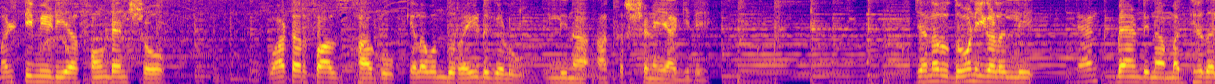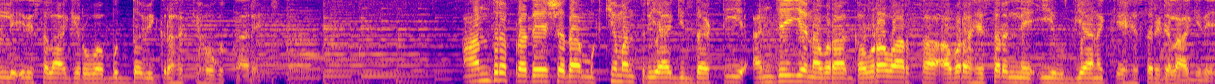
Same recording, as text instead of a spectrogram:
multimedia fountain show water falls ಹಾಗೂ ಕೆಲವೊಂದು ರೈಡ್ಗಳು ಇಲ್ಲಿನ ಆಕರ್ಷಣೆಯಾಗಿದೆ. ಜನರು ದೋಣಿಗಳಲ್ಲಿ ಟ್ಯಾಂಕ್ ಬ್ಯಾಂಡಿನ ಮಧ್ಯದಲ್ಲಿ ಇರಿಸಲಾಗಿರುವ ಬುದ್ಧ ವಿಗ್ರಹಕ್ಕೆ ಹೋಗುತ್ತಾರೆ. ಆಂಧ್ರ ಪ್ರದೇಶದ ಮುಖ್ಯಮಂತ್ರಿಯಾಗಿದ್ದ ಟಿ. ಅಂಜಯ್ಯನವರ ಗೌರವಾರ್ಥ ಅವರ ಹೆಸರನ್ನೇ ಈ ಉದ್ಯಾನಕ್ಕೆ ಹೆಸರಿಡಲಾಗಿದೆ.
